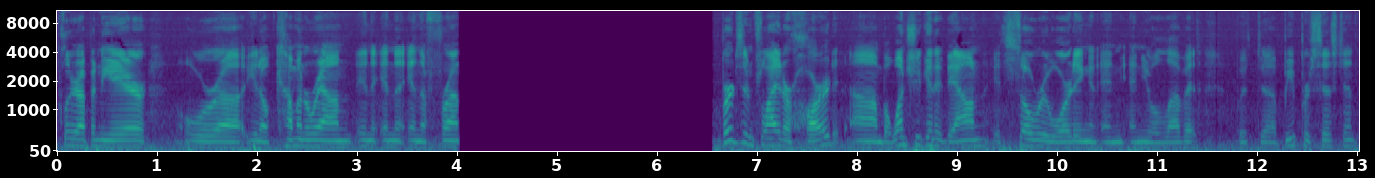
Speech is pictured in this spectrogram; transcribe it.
clear up in the air or uh, you know coming around in, in, the, in the front. Birds in flight are hard, um, but once you get it down, it's so rewarding and, and, and you'll love it. But uh, be persistent.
